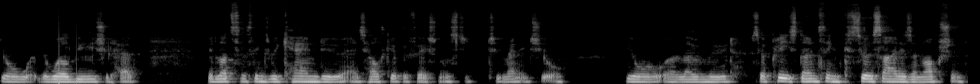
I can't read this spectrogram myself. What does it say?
your the worldview you should have. There are lots of things we can do as healthcare professionals to, to manage your your uh, low mood. So please don't think suicide is an option,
